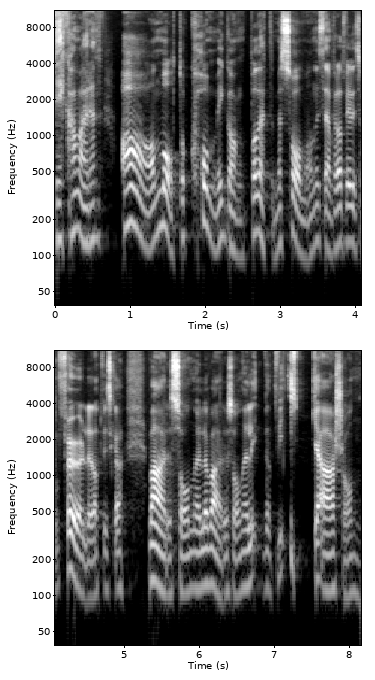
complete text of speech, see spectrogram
Det kan være en annen måte å komme i gang på dette med såmannen, istedenfor at vi liksom føler at vi skal være sånn eller være sånn, eller at vi ikke er sånn.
